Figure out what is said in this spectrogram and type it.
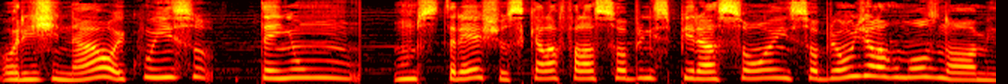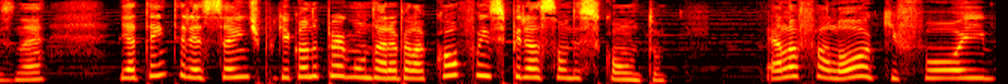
original e com isso tem um, uns trechos que ela fala sobre inspirações, sobre onde ela arrumou os nomes, né? E é até interessante porque quando perguntaram pra ela qual foi a inspiração desse conto, ela falou que foi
